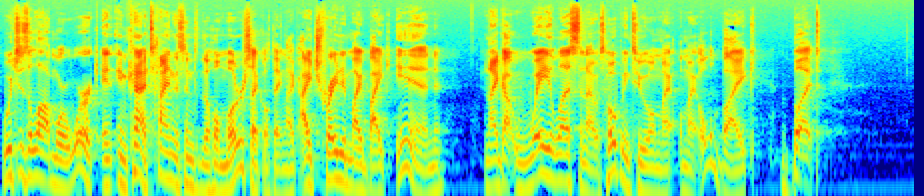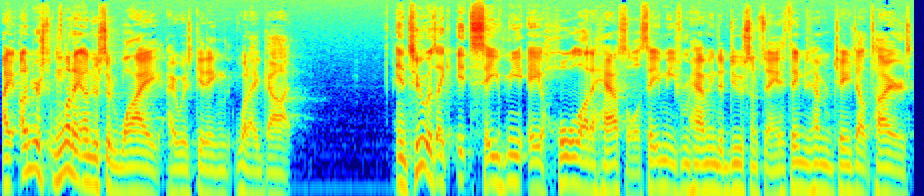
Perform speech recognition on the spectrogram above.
which is a lot more work, and, and kind of tying this into the whole motorcycle thing. Like I traded my bike in, and I got way less than I was hoping to on my on my old bike, but I understood one, I understood why I was getting what I got. And two is like it saved me a whole lot of hassle. It saved me from having to do something. It saved me from having to change out tires. It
